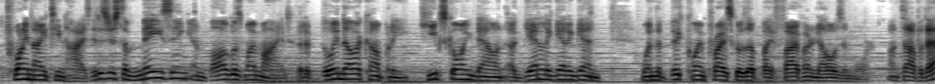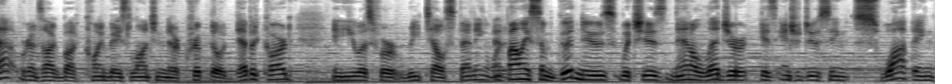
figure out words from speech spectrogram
2019 highs. It is just amazing and boggles my mind that a billion dollar company keeps going down again and again and again when the Bitcoin price goes up by $500 and more. On top of that, we're going to talk about Coinbase launching their crypto debit card in the US for retail spending. And finally, some good news, which is Nano Ledger is introducing swapping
